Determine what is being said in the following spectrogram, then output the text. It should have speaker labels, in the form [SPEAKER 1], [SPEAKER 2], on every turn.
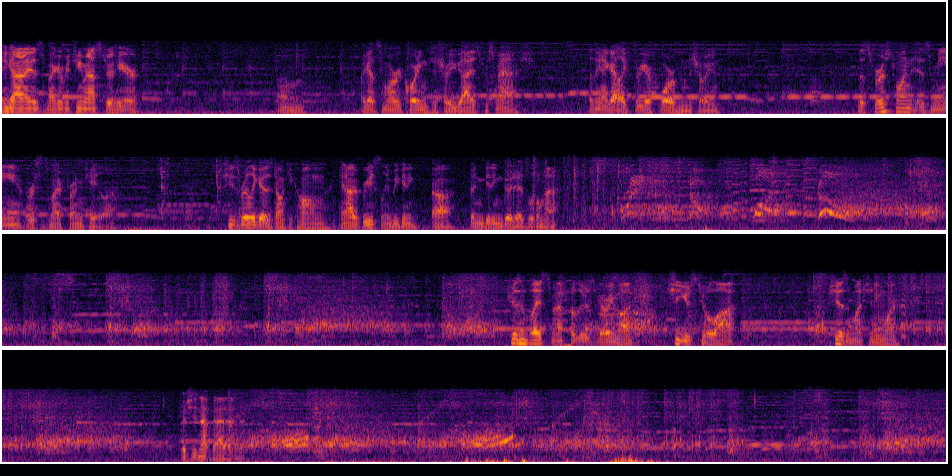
[SPEAKER 1] Hey guys, MegaVG Master here. Um, I got some more recordings to show you guys for Smash. I think I got like three or four of them to show you. This first one is me versus my friend Kayla. She's really good as Donkey Kong, and I've recently been getting, uh, been getting good as Little Mac. She doesn't play Smash Brothers very much. She used to a lot. She doesn't much anymore. But she's not bad at it.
